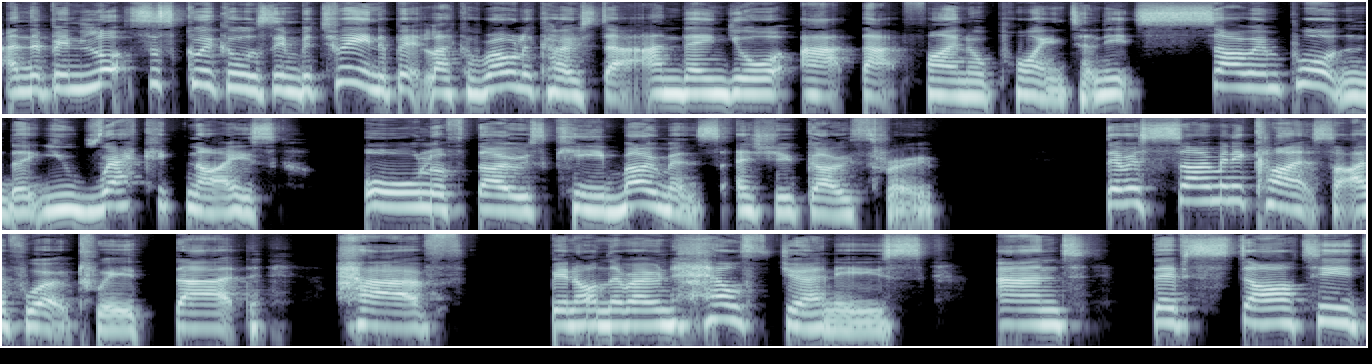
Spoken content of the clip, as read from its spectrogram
and there've been lots of squiggles in between, a bit like a roller coaster. And then you're at that final point. And it's so important that you recognize all of those key moments as you go through. There are so many clients that I've worked with that have been on their own health journeys and they've started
